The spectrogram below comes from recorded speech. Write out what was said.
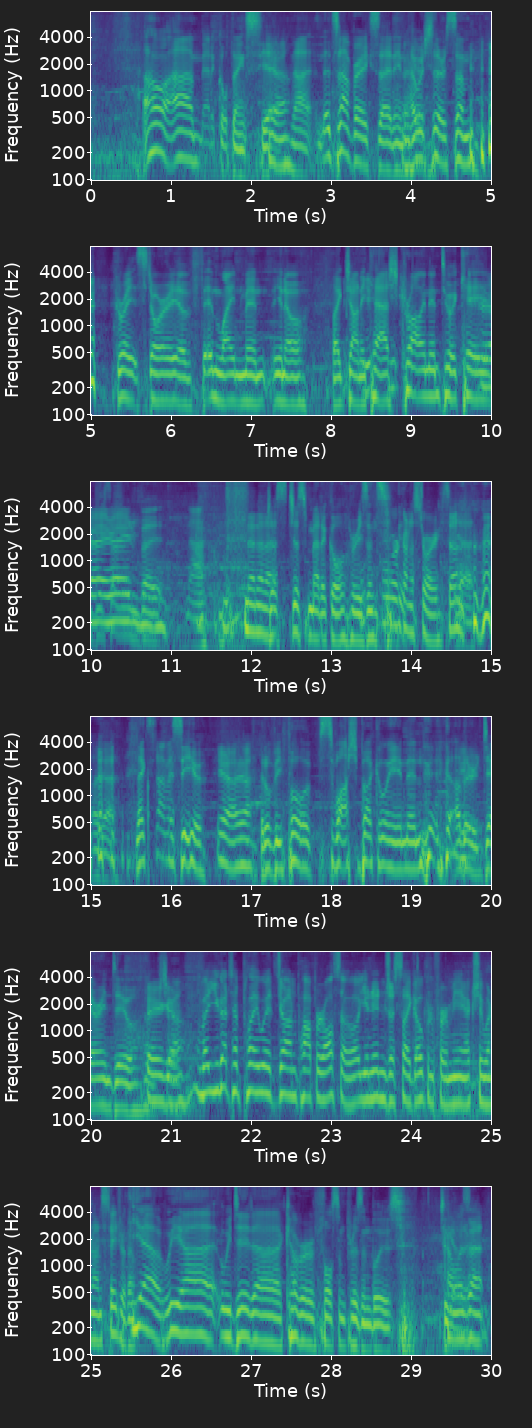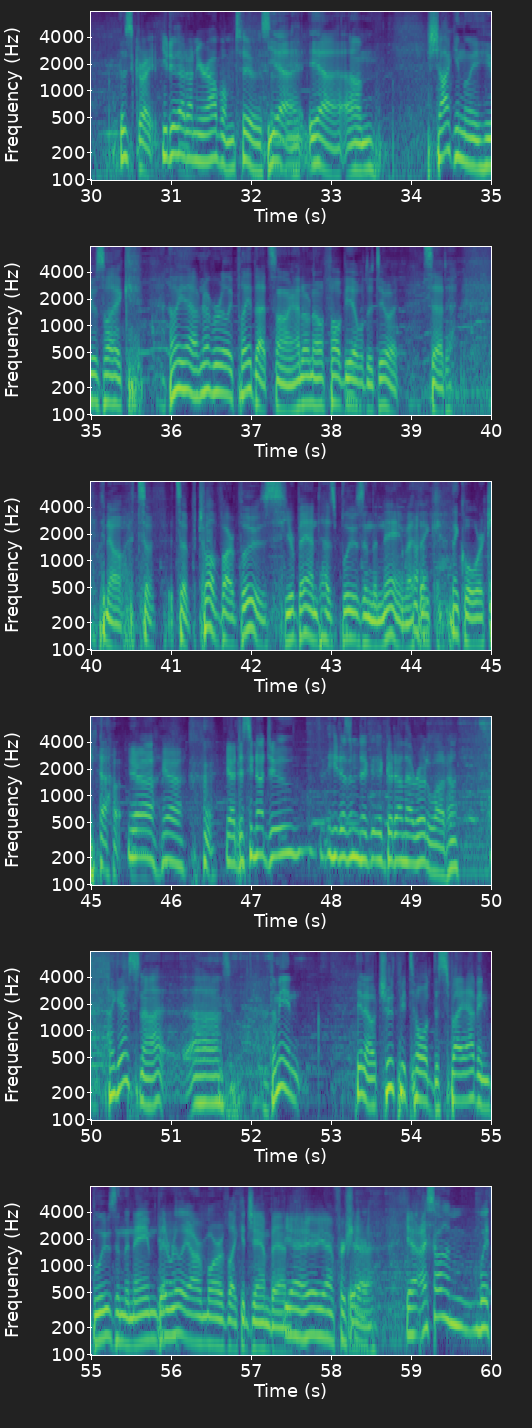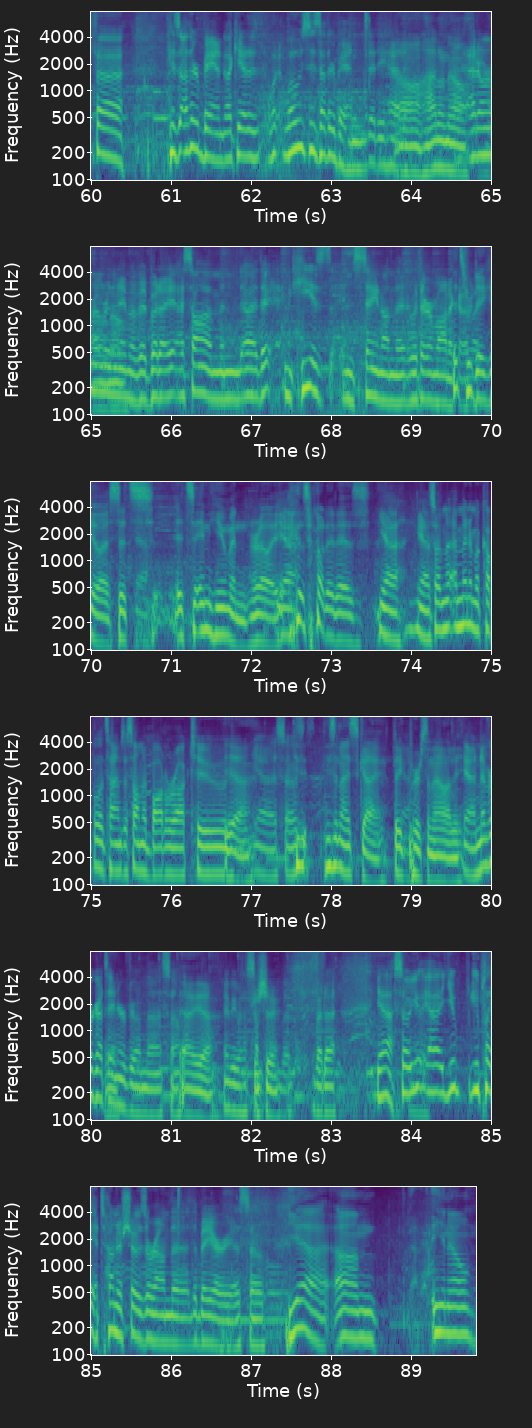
Oh, uh, medical things. Yeah. Yeah. Not. It's not very exciting. I wish there was some great story of enlightenment. You know, like Johnny Cash you- crawling into a cave Right, or something. right. But nah, No, no, no. just just medical reasons. we'll work on a story. So yeah. Oh, yeah. Next time I see you. yeah, yeah. It'll be full of swashbuckling and other daring do. I'm There you sure. go. But you got to play with John Popper also. You didn't just like open for him. You actually went on stage with him. Yeah, we uh, we did uh, cover Folsom Prison Blues. How was that? It was great. You do that on your album too. So yeah, yeah. Um, shockingly, he was like, "Oh yeah, I've never really played that song. I don't know if I'll be able to do it." Said, "You know, it's a it's a 12 bar blues. Your band has blues in the name. I think I think we'll work it out." Yeah, yeah, yeah. Does he not do? He doesn't uh, go down that road a lot, huh? I guess not. Uh, I mean. You know, truth be told, despite having blues in the name, they really are more of like a jam band. Yeah, yeah, yeah, for sure. Yeah. Yeah, I saw him with uh, his other band. Like he had, a, what, what was his other band that he had? Oh, I don't know. I don't remember the name of it, but I, I saw him, and uh, they, I mean, he is insane on the with the harmonica. It's Like, ridiculous. It's it's inhuman, really. Yeah. is what it is. yeah, yeah. So I met, him a couple of times. I saw him at Bottle Rock too. and- Yeah. yeah. So He's, he's a nice guy, big Yeah. personality. yeah, I never got to Yeah. interview him though. So Oh yeah. maybe with for sure. but, but uh, yeah. So you uh, you you play a ton of shows around the, the Bay Area. So Yeah. Um, you know.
